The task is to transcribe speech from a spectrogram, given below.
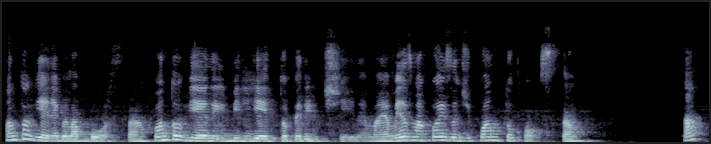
Quanto viene quella borsa? Quanto viene il biglietto per il cinema? É a mesma coisa de quanto costa, tá?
